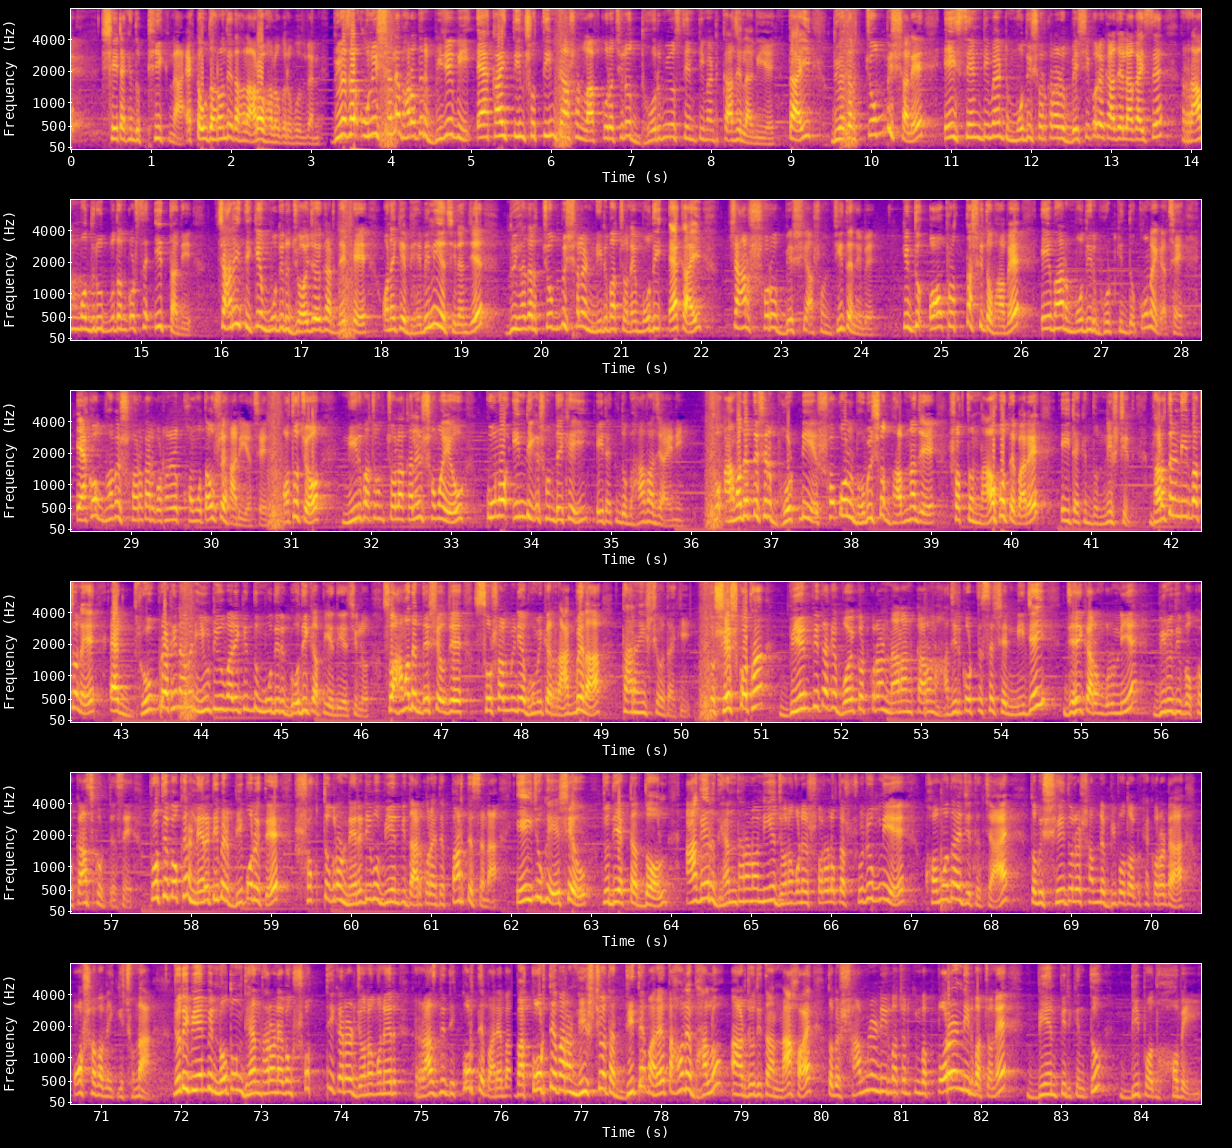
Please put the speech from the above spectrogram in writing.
সেটা কিন্তু ঠিক না। একটা উদাহরণ দিয়ে তাহলে আরও ভালো করে বুঝবেন। দুই হাজার উনিশ সালে ভারতের বিজেপি একাই তিনশো তিনটা আসন লাভ করেছিল ধর্মীয় সেন্টিমেন্ট কাজে লাগিয়ে। তাই দুই হাজার চব্বিশ সালে এই সেন্টিমেন্ট মোদী সরকার আরও বেশি করে কাজে লাগাইছে, রাম মন্দির উদ্বোধন করছে ইত্যাদি। চারিদিকে মোদির জয় জয়কার দেখে অনেকে ভেবে নিয়েছিলেন যে দুই হাজার চব্বিশ সালের নির্বাচনে মোদি একাই চারশোরও বেশি আসন জিতে নেবে। কিন্তু অপ্রত্যাশিতভাবে এবার মোদির ভোট কিন্তু কমে গেছে। এককভাবে সরকার গঠনের ক্ষমতাও সে হারিয়েছে। অথচ নির্বাচন চলাকালীন সময়েও কোনো ইন্ডিকেশন দেখেই এটা কিন্তু ভাবা যায়নি। তো আমাদের দেশের ভোট নিয়ে সকল ভবিষ্যৎ ভাবনা যে সত্য নাও হতে পারে, এইটা কিন্তু নিশ্চিত। ভারতের নির্বাচনে এক ধ্রুবরাঠি নামের ইউটিউবারই কিন্তু মোদির গদি কাঁপিয়ে দিয়েছিল। সো আমাদের দেশেও যে সোশ্যাল মিডিয়া ভূমিকা রাখবে না, তার নিশ্চয়তা কি? তো শেষ কথা বিএনপি তাকে বয়কট করার নানান কারণ হাজির করতেছে সে নিজেই, যেই কারণগুলো নিয়ে বিরোধী পক্ষ কাজ করতেছে। প্রতিপক্ষের নেগেটিভের বিপরীতে শক্ত কোনো নেগেটিভও বিএনপি দাঁড় করাইতে পারতেছে না। এই যুগে এসেও যদি একটা দল আগের ধ্যান ধারণা নিয়ে জনগণের সরলতার সুযোগ নিয়ে ক্ষমতায় যেতে চায়, তবে সেই দলের সামনে বিপদ অপেক্ষা করাটা অস্বাভাবিক কিছু না। যদি বিএনপি নতুন ধ্যান ধারণা এবং সত্যিকারের জনগণের রাজনীতি করতে পারে বা করতে পারার নিশ্চয়তা দিতে পারে, তাহলে ভালো। আর যদি তা না হয়, তবে সামনের নির্বাচন কিংবা পরের নির্বাচনে বিএনপির কিন্তু বিপদ হবেই।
